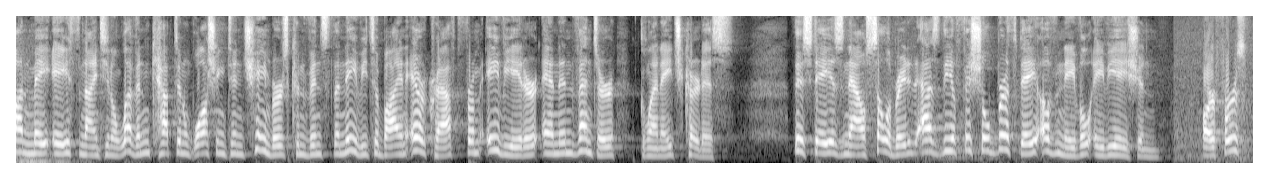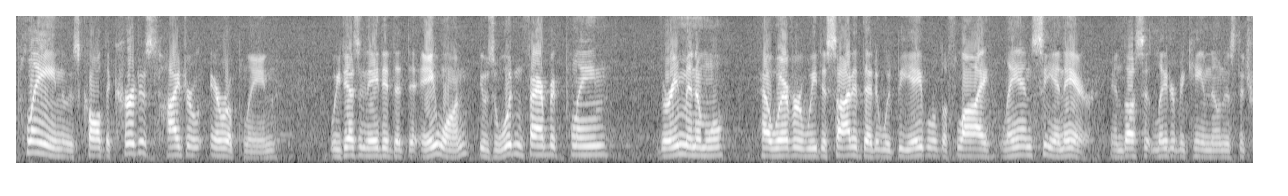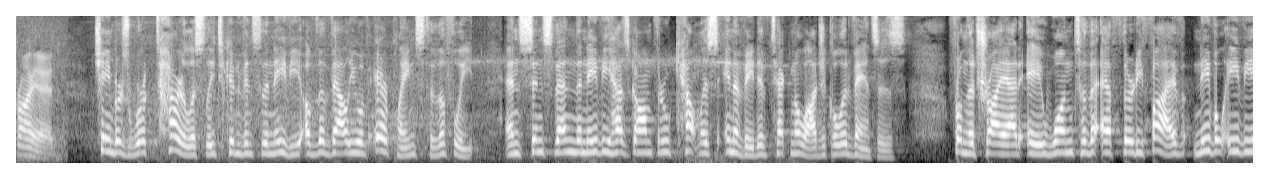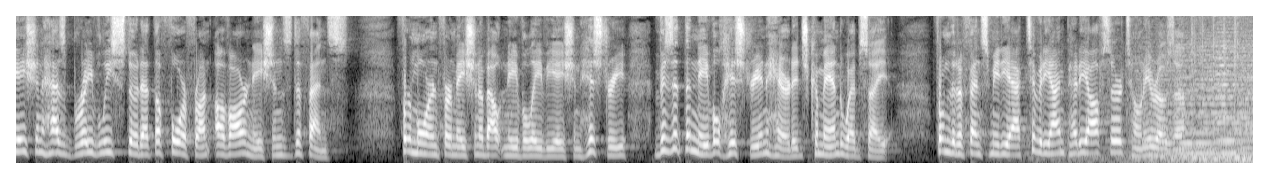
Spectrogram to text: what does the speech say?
On May 8, 1911, Captain Washington Chambers convinced the Navy to buy an aircraft from aviator and inventor Glenn H. Curtiss. This day is now celebrated as the official birthday of naval aviation. Our first plane was called the Curtiss Hydro Aeroplane. We designated it the A1. It was a wooden fabric plane, very minimal. However, we decided that it would be able to fly land, sea, and air, and thus it later became known as the Triad. Chambers worked tirelessly to convince the Navy of the value of airplanes to the fleet. And since then, the Navy has gone through countless innovative technological advances. From the Triad A1 to the F 35, naval aviation has bravely stood at the forefront of our nation's defense. For more information about naval aviation history, visit the Naval History and Heritage Command website. From the Defense Media Activity, I'm Petty Officer Tony Rosa.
